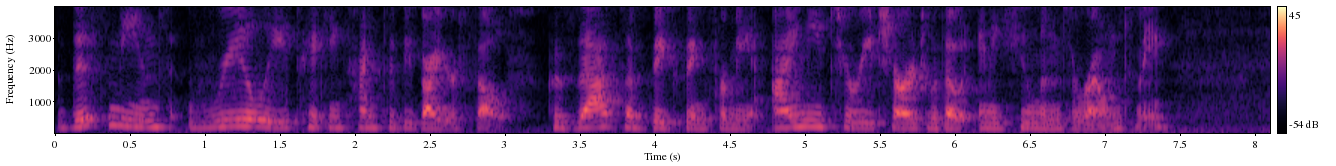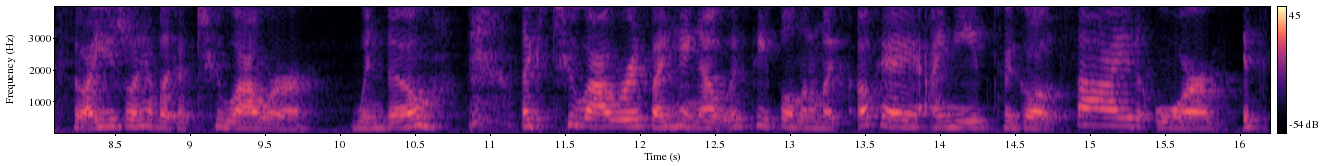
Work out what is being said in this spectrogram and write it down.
this means really taking time to be by yourself, because that's a big thing for me. I need to recharge without any humans around me. So I usually have like a two hour window. like two hours I hang out with people and then I'm like, okay, I need to go outside or it's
